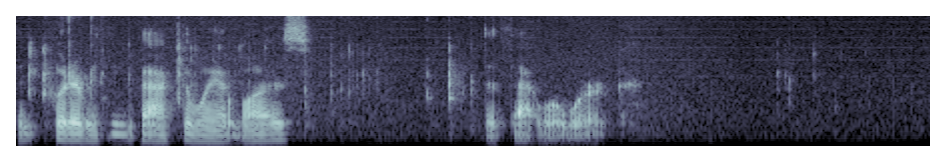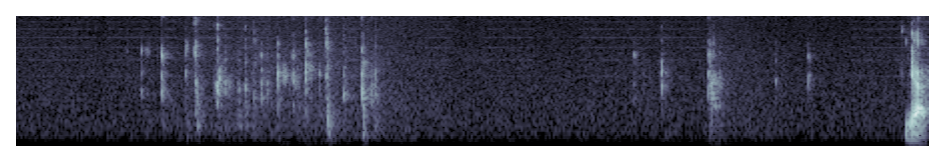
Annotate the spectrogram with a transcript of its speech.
and put everything back the way it was, that that will work. Yeah.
